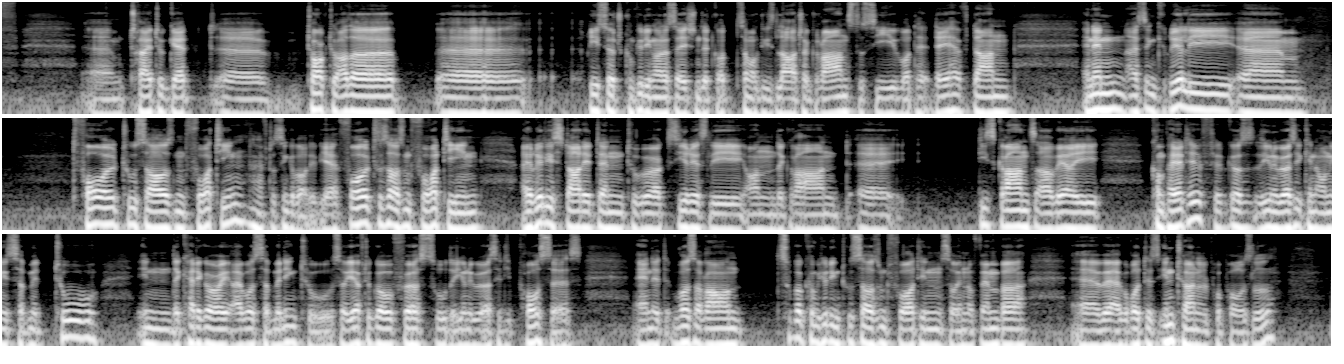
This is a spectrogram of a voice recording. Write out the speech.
um, try to get uh, talk to other uh, research computing organizations that got some of these larger grants to see what ha- they have done. And then I think really um, fall 2014, I have to think about it. Yeah, fall 2014, I really started then to work seriously on the grant. Uh, these grants are very competitive because the university can only submit two in the category I was submitting to. So you have to go first through the university process. And it was around supercomputing 2014, so in November, uh, where I wrote this internal proposal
